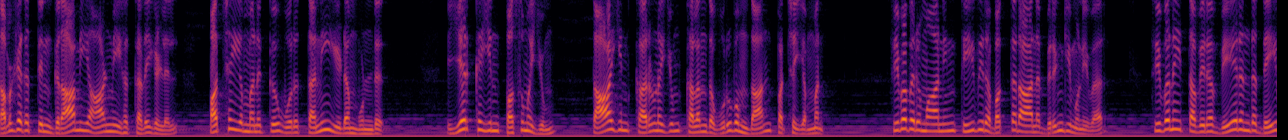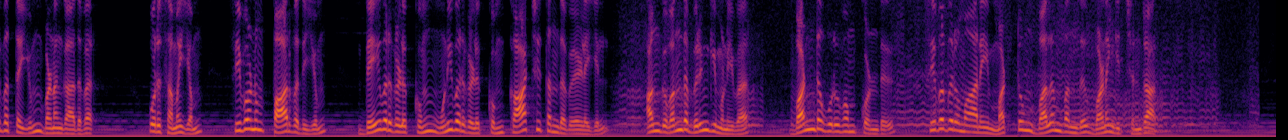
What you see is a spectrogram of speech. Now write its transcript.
தமிழகத்தின் கிராமிய ஆன்மீக கதைகளில் பச்சையம்மனுக்கு ஒரு தனி இடம் உண்டு. இயற்கையின் பசுமையும் தாயின் கருணையும் கலந்த உருவம்தான் பச்சையம்மன். சிவபெருமானின் தீவிர பக்தரான பிருங்கி முனிவர் சிவனை தவிர வேறெந்த தெய்வத்தையும் வணங்காதவர். ஒரு சமயம் சிவனும் பார்வதியும் தேவர்களுக்கும் முனிவர்களுக்கும் காட்சி தந்த வேளையில் அங்கு வந்த பிருங்கி முனிவர் வண்ட உருவம் கொண்டு சிவபெருமானை மட்டும் வலம் வந்து வணங்கிச் சென்றார்.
